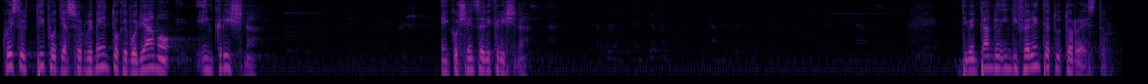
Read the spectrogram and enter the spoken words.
Questo è il tipo di assorbimento che vogliamo in Krishna e in coscienza di Krishna. diventando indifferente a tutto il resto.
